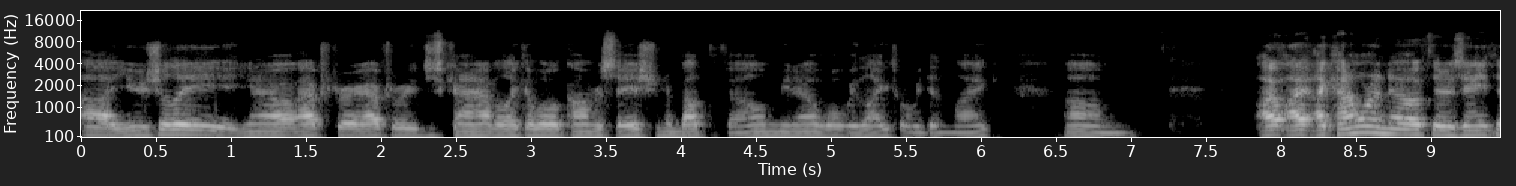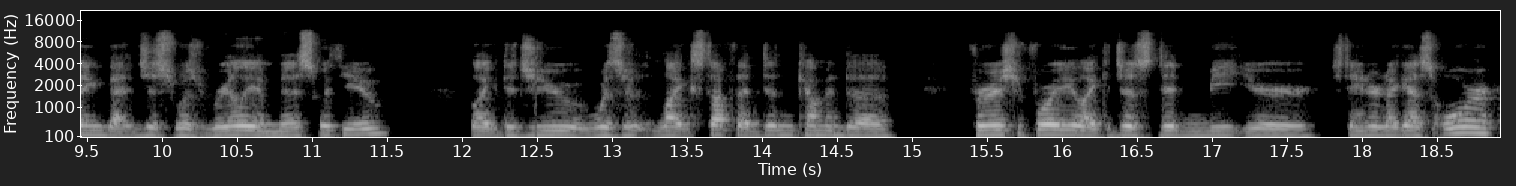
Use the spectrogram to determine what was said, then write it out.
uh usually, you know, after after we just kind of have like a little conversation about the film, you know, what we liked, what we didn't like. Um I I, I kind of want to know if there's anything that just was really amiss with you. Like did you was there like stuff that didn't come into fruition for you, like it just didn't meet your standard, I guess, or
